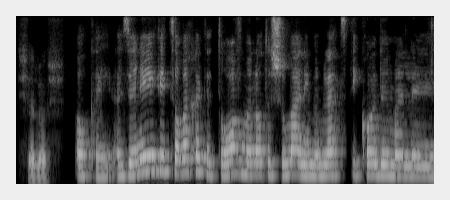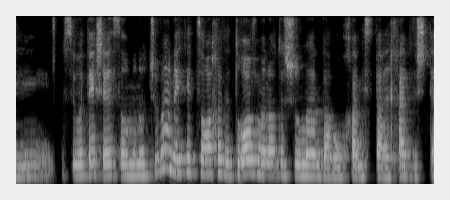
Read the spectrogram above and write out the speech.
שלוש. אוקיי, אז אני הייתי צורכת את רוב מנות השומן, אם המלצתי קודם על בסביבות תשע עשר מנות שומן, הייתי צורכת את רוב מנות השומן בארוחה מספר 1 ו-2,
